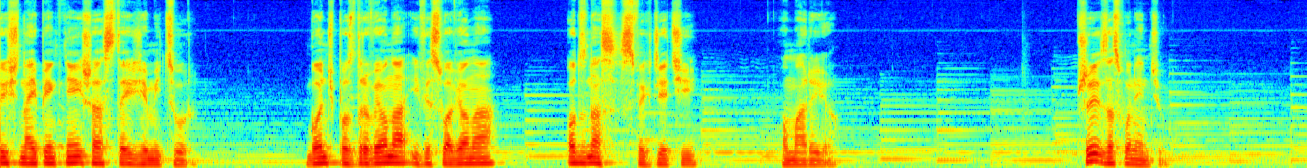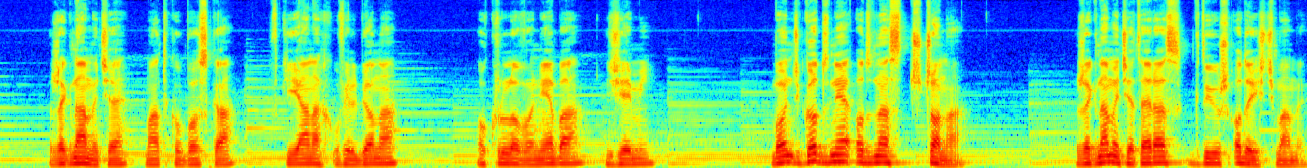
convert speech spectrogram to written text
Tyś najpiękniejsza z tej ziemi cór. Bądź pozdrowiona i wysławiona od nas swych dzieci, o Maryjo. Przy zasłonięciu. Żegnamy Cię, Matko Boska, w kijanach uwielbiona, o królowo nieba, ziemi. Bądź godnie od nas czczona. Żegnamy Cię teraz, gdy już odejść mamy.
